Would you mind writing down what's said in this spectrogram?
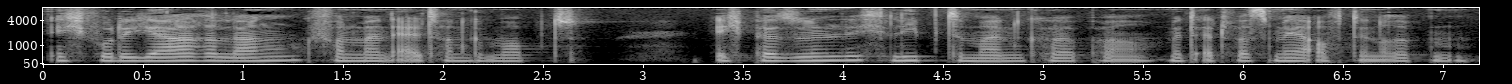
Ich wurde jahrelang von meinen Eltern gemobbt. Ich persönlich liebte meinen Körper mit etwas mehr auf den Rippen.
